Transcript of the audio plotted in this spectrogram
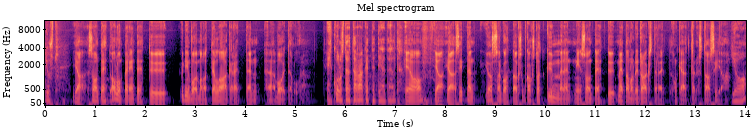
Just. Ja se on tehty alun perin tehty ydinvoimaloiden laakereiden voiteluun. Ei kuulosta yhtään rakettitieteeltä. Joo, ja, ja sitten jossain kohtaa, se 2010, niin se on tehty, metanolidragsterit on käyttänyt sitä asiaa. Joo.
